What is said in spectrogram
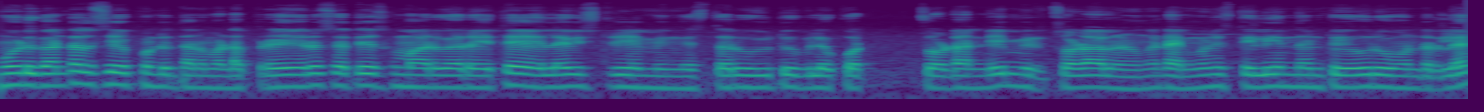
మూడు గంటల సేపు ఉంటుంది అనమాట ప్రేయర్. సతీష్ కుమార్ గారు అయితే లైవ్ స్ట్రీమింగ్ ఇస్తారు. యూట్యూబ్లో కొట్ చూడండి మీరు చూడాలనుకుంటే ఆయన గురించి తెలియదంటూ ఎవరు ఉండరులే.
